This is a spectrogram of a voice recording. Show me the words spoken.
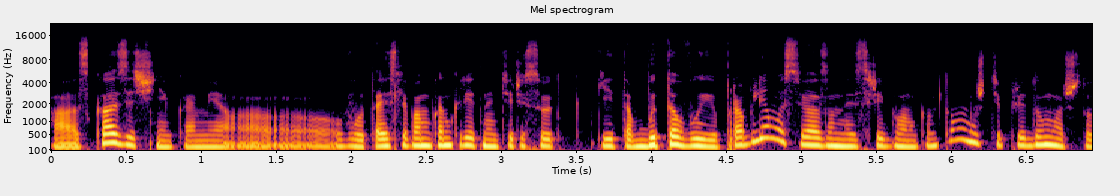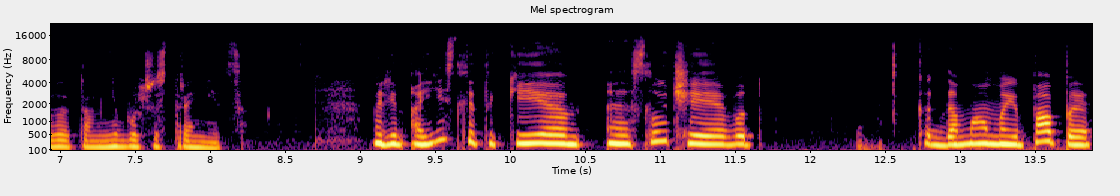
а, сказочниками. А, вот. А если вам конкретно интересуют какие-то бытовые проблемы, связанные с ребенком, то можете придумать что-то там не больше страниц. Марин, а есть ли такие э, случаи, вот, когда мамы и папы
